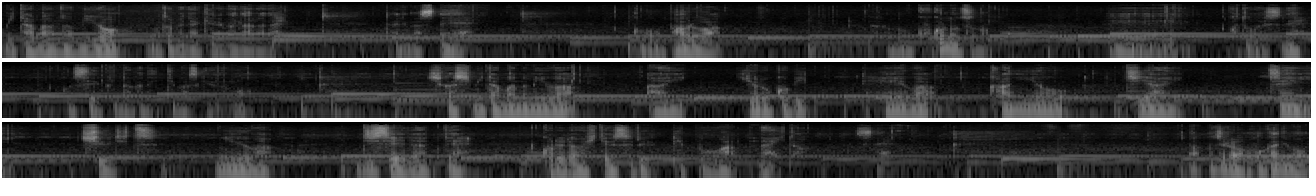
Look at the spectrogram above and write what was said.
御霊の実を求めなければならない。とありますね。こうパウロはその9つの、えー、ことをですねこの聖句の中で言ってますけれどもしかし御霊の実は愛喜び平和寛容慈愛善意忠実乳和自制であってこれらを否定する立法はないとですね。まあ、もちろん他にも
